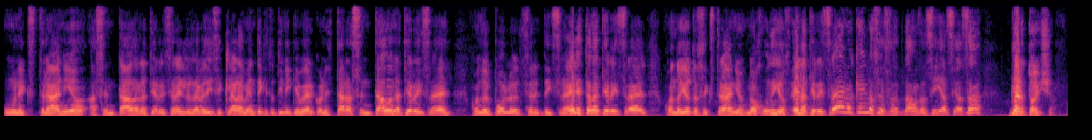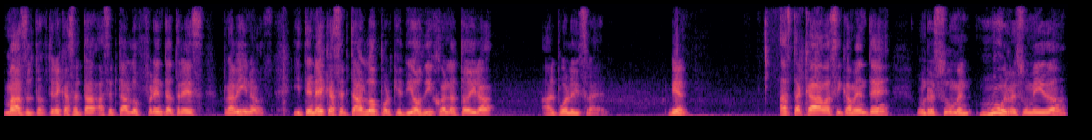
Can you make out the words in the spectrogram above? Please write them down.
un extraño asentado en la tierra de Israel. El Rebbe dice claramente que esto tiene que ver con estar asentado en la tierra de Israel. Cuando el pueblo de Israel está en la tierra de Israel, cuando hay otros extraños, no judíos, en la tierra de Israel, ok, los aceptamos así, así, así. Gertoyshav, Mazeltov, tenés que aceptarlo frente a tres rabinos y tenés que aceptarlo porque Dios dijo en la toira al pueblo de Israel. Bien, hasta acá básicamente un resumen muy resumido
